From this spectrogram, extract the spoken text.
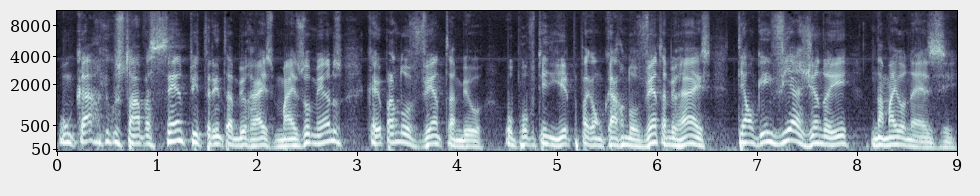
Um carro que custava 130 mil reais, mais ou menos, caiu para 90 mil. O povo tem dinheiro para pagar um carro 90 mil reais? Tem alguém viajando aí na maionese.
